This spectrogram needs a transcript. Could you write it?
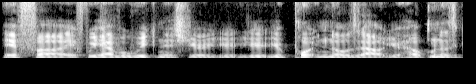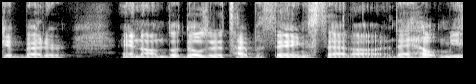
if uh, if we have a weakness, you're you're you're pointing those out. You're helping us get better, and um, th- those are the type of things that uh, that help me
